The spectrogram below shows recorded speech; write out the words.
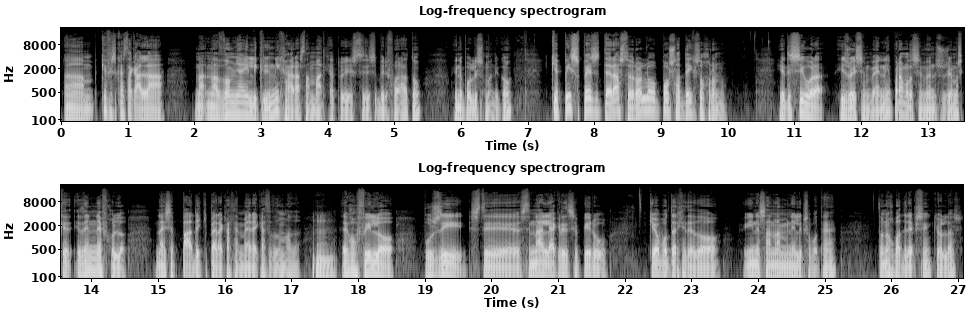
Α, και φυσικά στα καλά να, να δω μια ειλικρινή χαρά στα μάτια του ή στη συμπεριφορά του. Είναι πολύ σημαντικό. Και επίσης παίζει τεράστιο ρόλο πόσο αντέχεις στον χρόνο. Γιατί σίγουρα η ζωή συμβαίνει, πράγματα συμβαίνουν στη ζωή μας και δεν είναι εύκολο να είσαι πάντα εκεί πέρα κάθε μέρα ή κάθε εβδομάδα. Μμ. Έχω φίλο που ζει στη, στην άλλη άκρη της Υπήρου και όποτε έρχεται εδώ είναι σαν να μην έλειψε ποτέ. Τον έχω παντρέψει κιόλας.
